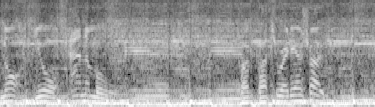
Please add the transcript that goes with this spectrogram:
Not Your Animal. Punk Party Radio Show.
